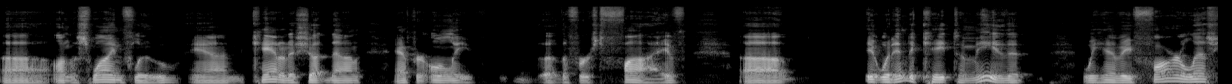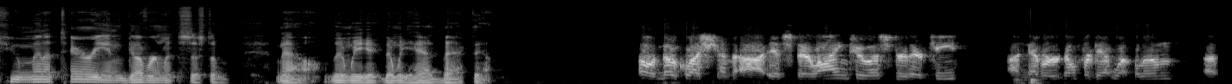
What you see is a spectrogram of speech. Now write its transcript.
uh, on the swine flu, and Canada shut down after only the, the first five. Uh, it would indicate to me that we have a far less humanitarian government system now than we than we had back then. Oh, no question. Uh, it's they're lying to us through their teeth. Uh, never, don't forget what Blum uh,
